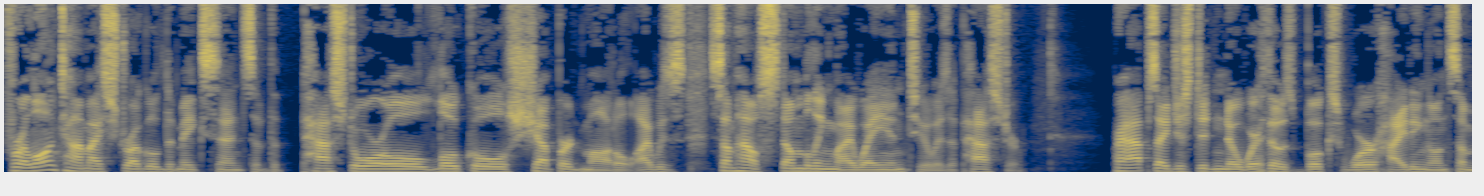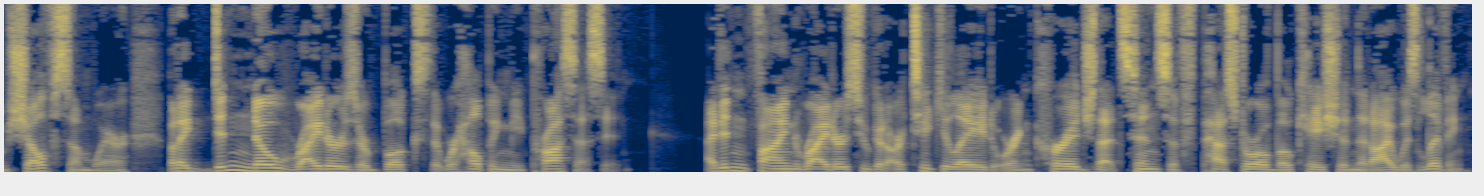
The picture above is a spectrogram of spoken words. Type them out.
For a long time, I struggled to make sense of the pastoral, local shepherd model I was somehow stumbling my way into as a pastor. Perhaps I just didn't know where those books were hiding on some shelf somewhere, but I didn't know writers or books that were helping me process it. I didn't find writers who could articulate or encourage that sense of pastoral vocation that I was living.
